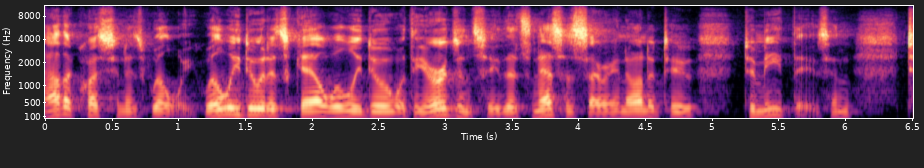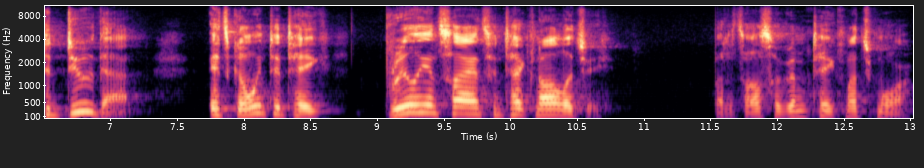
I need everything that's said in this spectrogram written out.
Now the question is will we? Will we do it at scale? Will we do it with the urgency that's necessary in order to, to meet these? And to do that, it's going to take brilliant science and technology, but it's also going to take much more.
